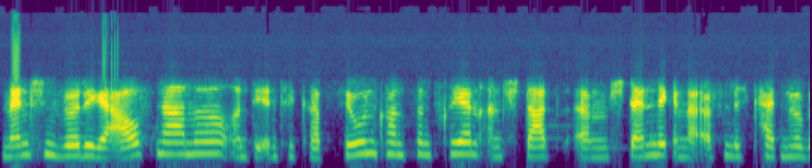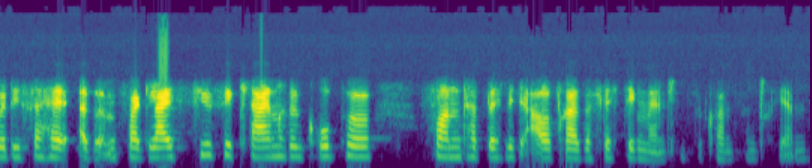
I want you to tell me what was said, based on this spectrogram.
menschenwürdige Aufnahme und die Integration konzentrieren, anstatt ähm, ständig in der Öffentlichkeit nur über die Verhält also im Vergleich viel, viel kleinere Gruppe von tatsächlich ausreisepflichtigen Menschen zu konzentrieren.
